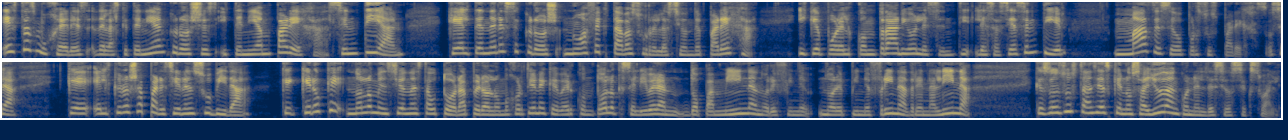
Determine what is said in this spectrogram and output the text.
estas mujeres de las que tenían crushes y tenían pareja sentían que el tener ese crush no afectaba su relación de pareja y que por el contrario les, les hacía sentir más deseo por sus parejas. O sea, que el crush apareciera en su vida que creo que no lo menciona esta autora, pero a lo mejor tiene que ver con todo lo que se libera dopamina, norepinefrina, adrenalina, que son sustancias que nos ayudan con el deseo sexual.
